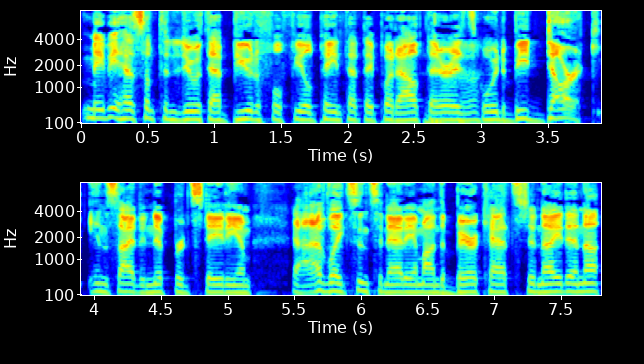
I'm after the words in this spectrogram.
maybe it has something to do with that beautiful field paint that they put out there. It's going to be dark inside of Nippert Stadium. I've like Cincinnati. I'm on the Bearcats tonight, and a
